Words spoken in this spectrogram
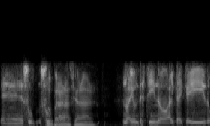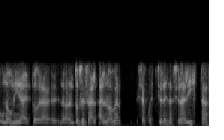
eh, supranacional. No hay un destino al que hay que ir, una unidad de toda la... entonces, al, al no haber ya cuestiones nacionalistas,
